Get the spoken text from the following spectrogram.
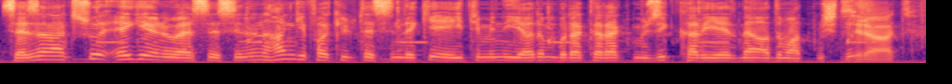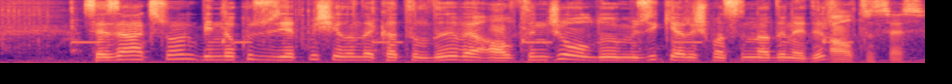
Sezen Aksu Ege Üniversitesi'nin hangi fakültesindeki eğitimini yarım bırakarak müzik kariyerine adım atmıştır? Ziraat. Sezen Aksu'nun 1970 yılında katıldığı ve 6. olduğu müzik yarışmasının adı nedir? Altın Ses.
